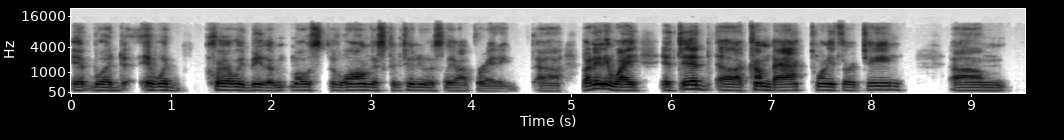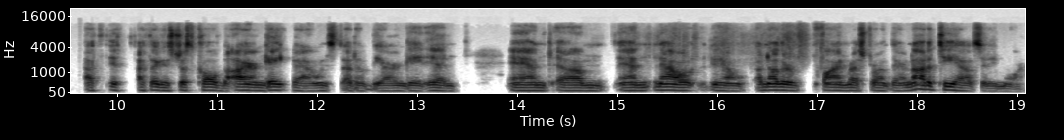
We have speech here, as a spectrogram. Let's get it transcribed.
it would, it would clearly be the most, the longest continuously operating. Uh, but anyway, it did uh, come back 2013. Um, I, I, think it's just called the Iron Gate now instead of the Iron Gate Inn. And um, and now you know another fine restaurant there, not a tea house anymore.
